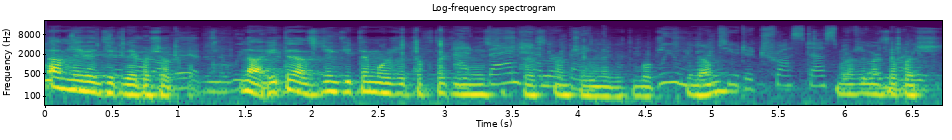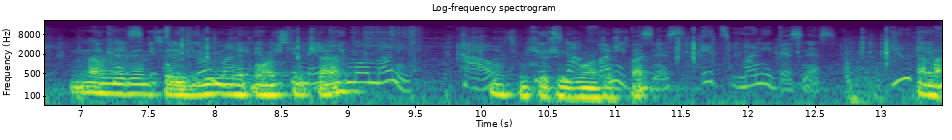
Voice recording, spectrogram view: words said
No mniej więcej tutaj po out our środku. ad in the No i teraz dzięki temu, że to w takim miejscu już teraz tak jak to było przed chwilą, możemy zabrać na mniej więcej linie pomocnicze. Nie chcę mi się już ich włączyć, tak. Dobra,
